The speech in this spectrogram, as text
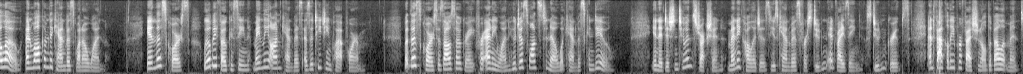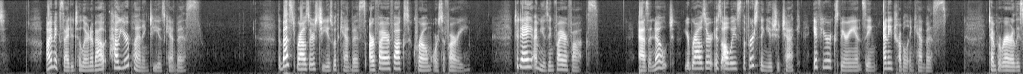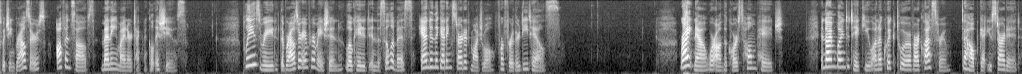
Hello, and welcome to Canvas 101. In this course, we'll be focusing mainly on Canvas as a teaching platform. But this course is also great for anyone who just wants to know what Canvas can do. In addition to instruction, many colleges use Canvas for student advising, student groups, and faculty professional development. I'm excited to learn about how you're planning to use Canvas. The best browsers to use with Canvas are Firefox, Chrome, or Safari. Today I'm using Firefox. As a note, your browser is always the first thing you should check if you're experiencing any trouble in Canvas. Temporarily switching browsers often solves many minor technical issues. Please read the browser information located in the syllabus and in the Getting Started module for further details. Right now, we're on the course homepage, and I'm going to take you on a quick tour of our classroom to help get you started.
